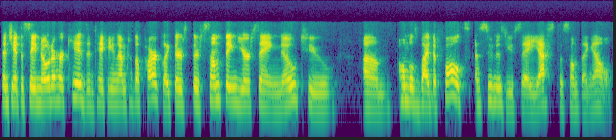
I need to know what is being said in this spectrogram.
then she had to say no to her kids and taking them to the park. Like there's there's something you're saying no to um, almost by default as soon as you say yes to something else.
